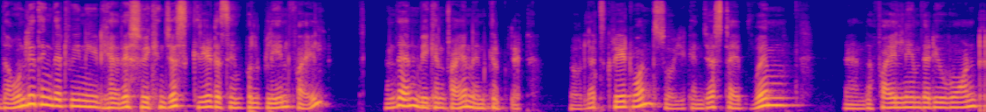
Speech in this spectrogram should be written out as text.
the only thing that we need here is we can just create a simple plain file and then we can try and encrypt it. So let's create one. So you can just type vim and the file name that you want.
